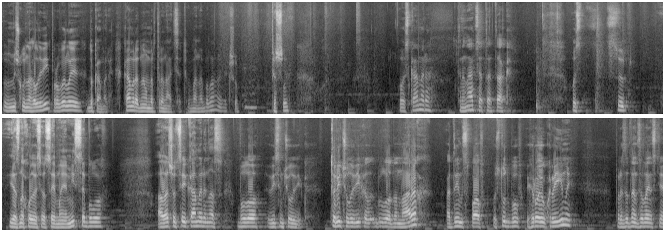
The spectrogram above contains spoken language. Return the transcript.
в мішку на голові провели до камери. Камера номер 13 в мене була, якщо пішли. Ось камера, 13, так. Ось тут я знаходився, оце моє місце було. Але ж у цій камері нас було вісім чоловік. Три чоловіка було на нарах, один спав. Ось тут був Герой України. Президент Зеленський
